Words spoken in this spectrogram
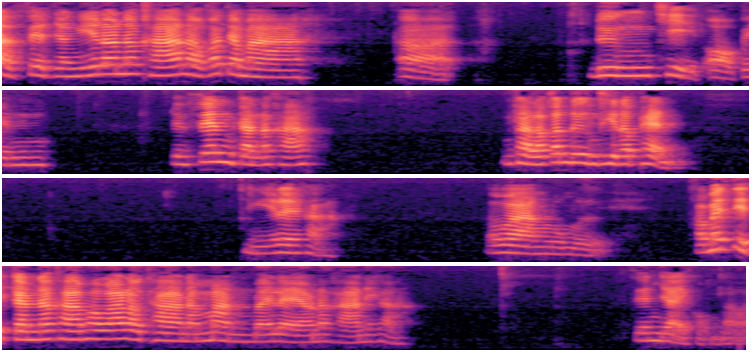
ตัดเสร็จอย่างนี้แล้วนะคะ เราก็จะมาดึงฉีกออกเป็นเป็นเส้นกันนะคะนี่ค่ะแล้วก็ดึงทีละแผ่น อย่างนี้เลยค่ะ ระวางลงเลย เขาไม่ติดกันนะคะ เพราะว่าเราทาน้ำมันไว้แล้วนะคะนี่ค่ะ เส้นใหญ่ของเรา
